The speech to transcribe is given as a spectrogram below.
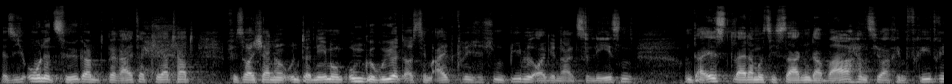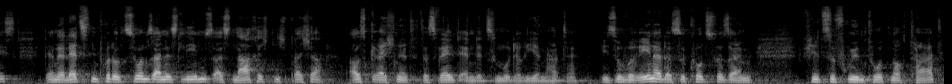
der sich ohne Zögern bereit erklärt hat, für solch eine Unternehmung ungerührt aus dem altgriechischen Bibeloriginal zu lesen. Und da ist, leider muss ich sagen, da war Hans-Joachim Friedrichs, der in der letzten Produktion seines Lebens als Nachrichtensprecher ausgerechnet das Weltende zu moderieren hatte. Wie souverän er das so kurz vor seinem viel zu frühen Tod noch tat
